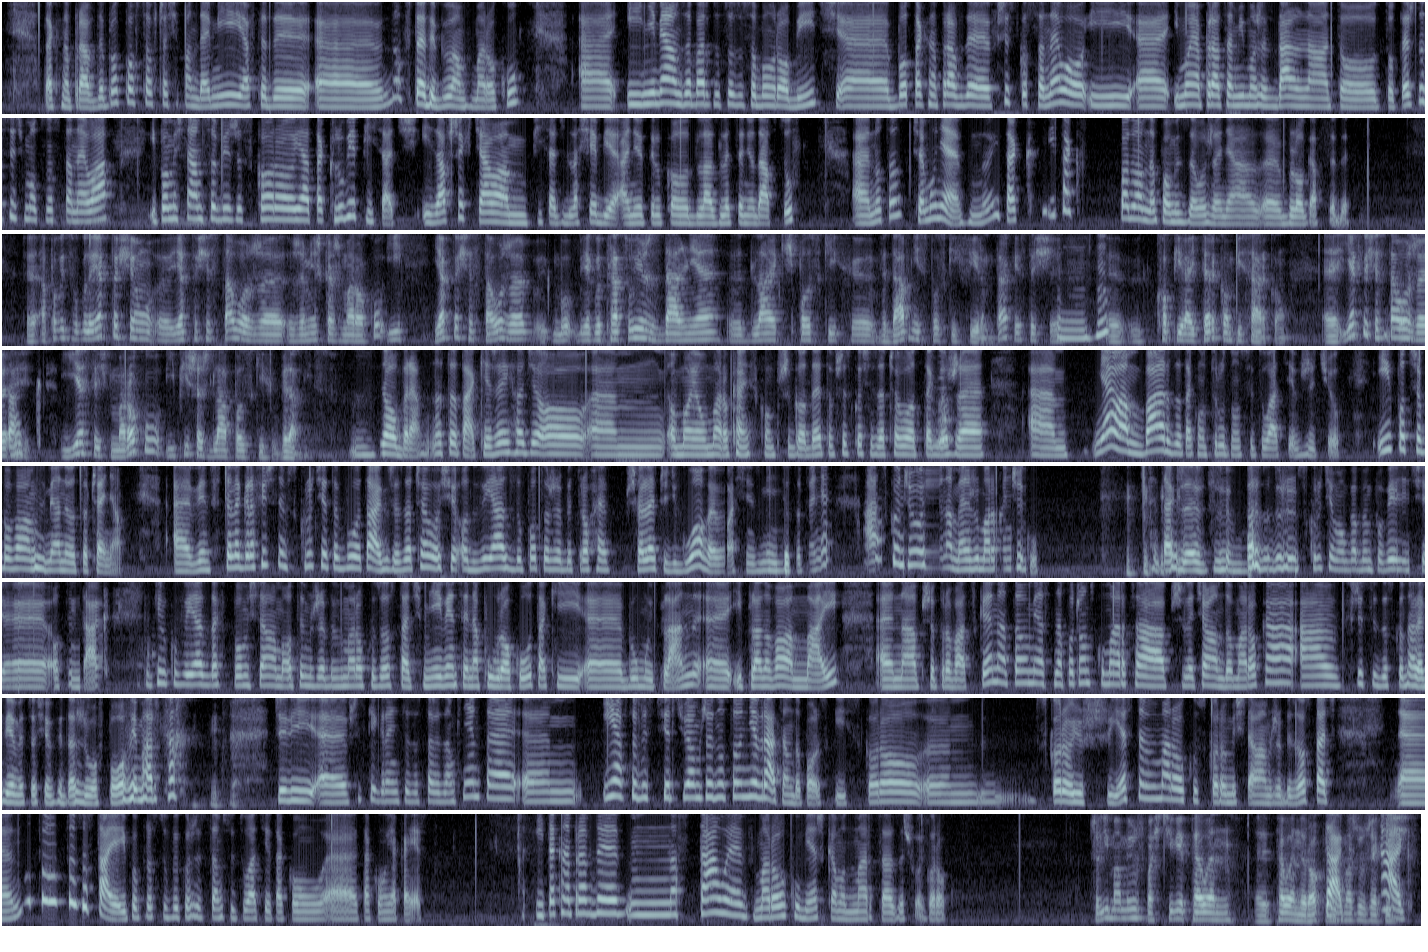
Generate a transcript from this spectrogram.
tak naprawdę. Blog powstał w czasie pandemii. Ja wtedy, e, no wtedy byłam w Maroku e, i nie miałam za bardzo co ze sobą robić, e, bo tak naprawdę wszystko stanęło i, i moja praca, mimo że zdalna, to, to też dosyć mocno stanęła. I pomyślałam sobie, że skoro ja tak lubię pisać i zawsze chciałam pisać dla siebie, a nie tylko dla zleceniodawców, no to czemu nie? No i tak, i tak wpadłam na pomysł założenia e, bloga wtedy. E, a powiedz w ogóle, jak to się, e, jak to się stało, że, że mieszkasz w Maroku i jak to się stało, że jakby pracujesz zdalnie dla jakichś polskich wydawnictw, polskich firm, tak? Jesteś mm -hmm. copywriterką, pisarką. Jak to się stało, że tak. jesteś w Maroku i piszesz dla polskich wydawnictw? Dobra, no to tak, jeżeli chodzi o, um, o moją marokańską przygodę, to wszystko się zaczęło od tego, że um, miałam bardzo taką trudną sytuację w życiu i potrzebowałam zmiany otoczenia. E, więc w telegraficznym skrócie to było tak, że zaczęło się od wyjazdu po to, żeby trochę przeleczyć głowę, właśnie zmienić otoczenie, a skończyło się na mężu Marokańczyków. Także w bardzo dużym skrócie mogłabym powiedzieć e, o tym tak. Po kilku wyjazdach pomyślałam o tym, żeby w Maroku zostać mniej więcej na pół roku. Taki e, był mój plan e, i planowałam maj na przeprowadzkę. Natomiast na początku marca przyleciałam do Maroka, a wszyscy doskonale wiemy, co się wydarzyło w połowie marca. Czyli wszystkie granice zostały zamknięte i ja wtedy stwierdziłam, że no to nie wracam do Polski. Skoro, skoro już jestem w Maroku, skoro myślałam, żeby zostać, e, no to, to zostaję i po prostu wykorzystam sytuację taką, e, taką, jaka jest. I tak naprawdę na stałe w Maroku mieszkam od marca zeszłego roku. Czyli mamy już właściwie pełen, e, pełen rok, tak, więc masz już jakieś tak.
